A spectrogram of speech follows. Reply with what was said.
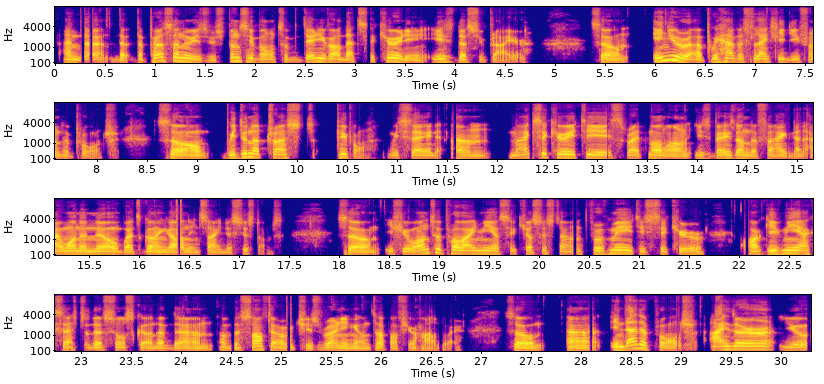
And the, the, the person who is responsible to deliver that security is the supplier. So in Europe, we have a slightly different approach. So we do not trust people. We said um, my security threat model is based on the fact that I want to know what's going on inside the systems. So if you want to provide me a secure system, prove me it is secure, or give me access to the source code of the of the software which is running on top of your hardware. So uh, in that approach, either you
